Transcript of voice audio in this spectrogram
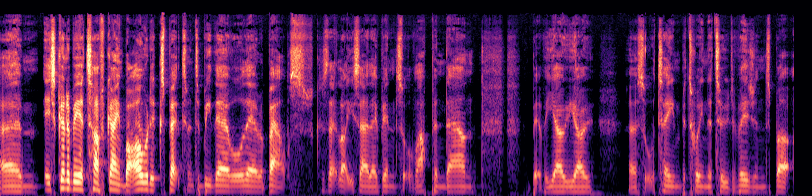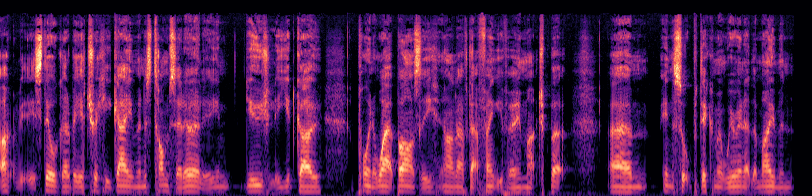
um, it's going to be a tough game, but I would expect them to be there or thereabouts because, like you say, they've been sort of up and down, a bit of a yo-yo uh, sort of team between the two divisions. But uh, it's still going to be a tricky game. And as Tom said earlier, usually you'd go point away at Barnsley. I love that. Thank you very much. But um, in the sort of predicament we're in at the moment,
